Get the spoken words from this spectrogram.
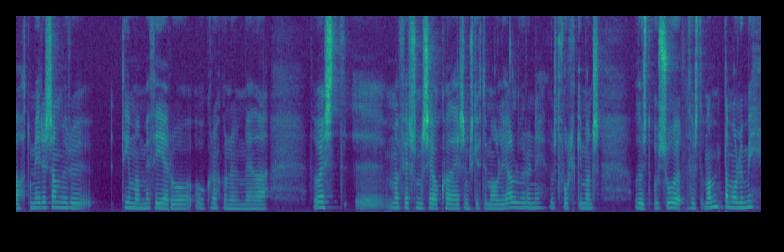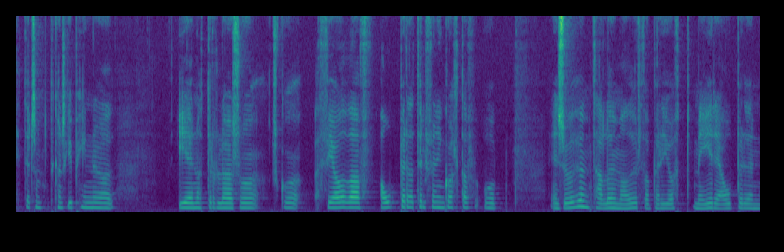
átt meiri samveru tíma með þér og, og krökkunum eða þú veist, uh, maður fyrir svona að sjá hvað það er sem skiptir máli í alvörunni, þú veist, fólki manns. Og þú veist, og svo, þú veist, vandamáli mitt er samt kannski pínu að ég er náttúrulega svo, sko, þjáða ábyrðatilfinningu alltaf og eins og við höfum talað um áður þá ber ég oft meiri ábyrð en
